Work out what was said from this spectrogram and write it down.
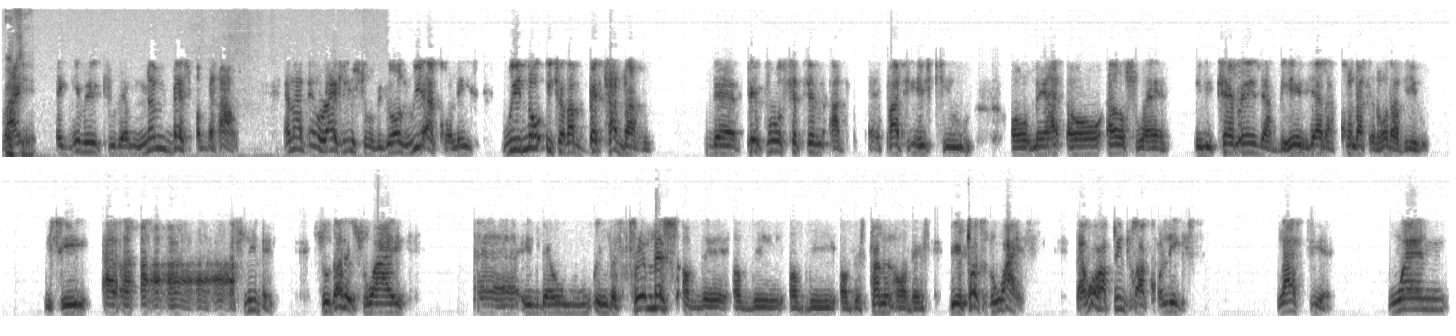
right? Okay. They give it to the members of the house, and I think rightly so because we are colleagues. We know each other better than the people sitting at uh, party HQ or may I, or elsewhere in determining their behavior, their conduct, and what have you. You see, as, as leaders. So that is why uh, in the in the framework of the of the of the of the standing orders, they thought it wise that what happened to our colleagues last year when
